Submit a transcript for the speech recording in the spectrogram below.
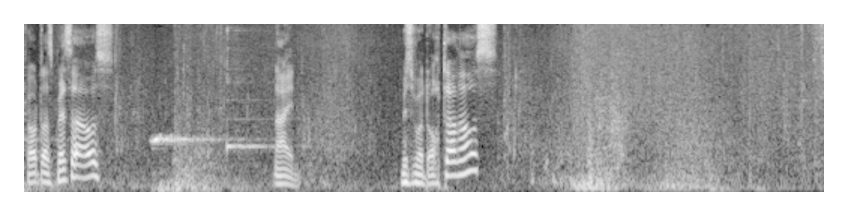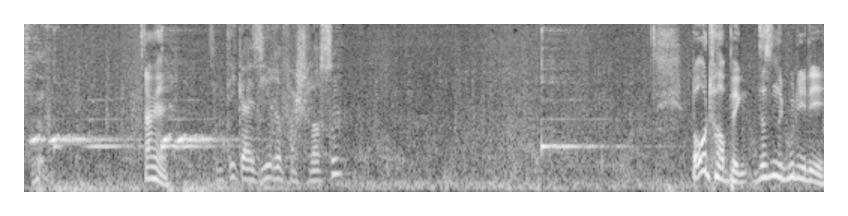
Schaut das besser aus? Nein. Müssen wir doch da raus? Okay. Sind die Geysire verschlossen? Boathopping, das ist eine gute Idee.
